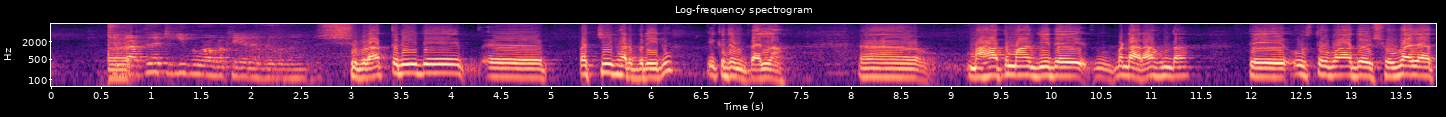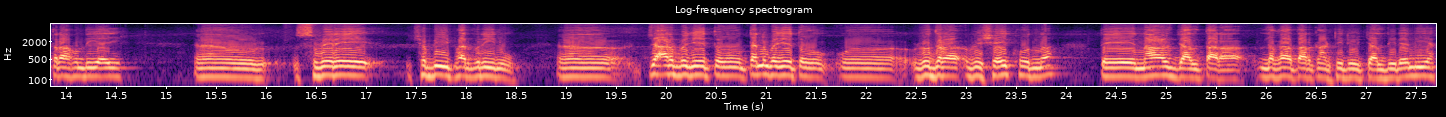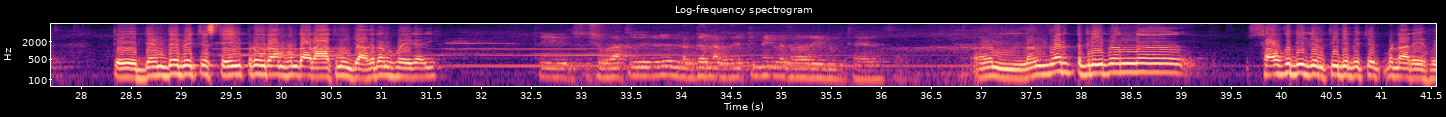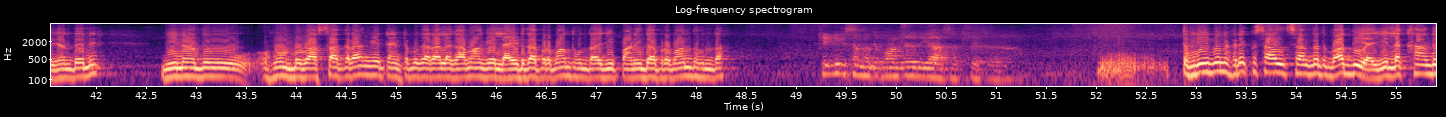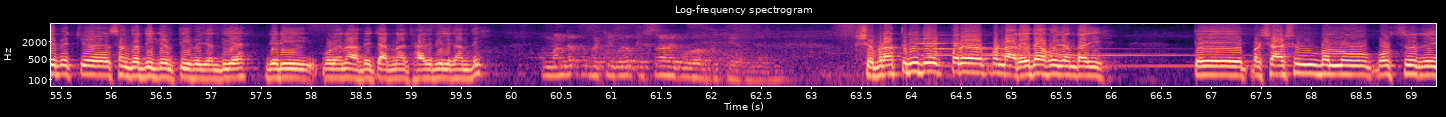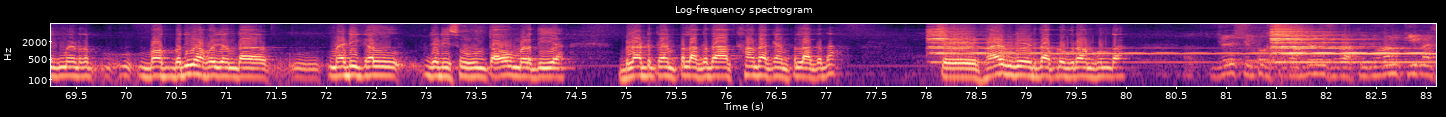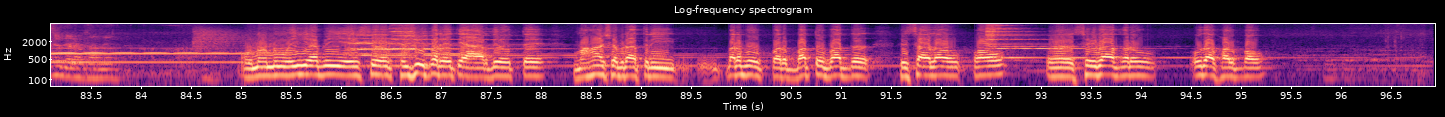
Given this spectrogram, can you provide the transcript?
ਸ਼ਿਵਰਾਤਰੀ ਦਾ ਕੀ ਕੀ ਪ੍ਰੋਗਰਾਮ ਰੱਖੇ ਗਏ ਨੇ ਆਪਣੇ ਵੱਲੋਂ ਜੀ? ਸ਼ਿਵਰਾਤਰੀ ਦੇ ਅਹ, 25 ਫਰਵਰੀ ਨੂੰ ਇੱਕ ਦਿਨ ਪਹਿਲਾਂ ਮਹਾਤਮਾ ਜੀ ਦੇ ਭੰਡਾਰਾ ਹੁੰਦਾ ਤੇ ਉਸ ਤੋਂ ਬਾਅਦ ਸ਼ੋਭਾ ਯਾਤਰਾ ਹੁੰਦੀ ਹੈ ਜੀ। ਸਵੇਰੇ 26 ਫਰਵਰੀ ਨੂੰ 4 ਵਜੇ ਤੋਂ 3 ਵਜੇ ਤੋਂ ਰੁਦਰ ਅਭਿਸ਼ੇਕ ਹੁੰਦਾ ਤੇ ਨਾਲ ਜਲ ਧਾਰਾ ਲਗਾਤਾਰ ਕੰਟੀਨਿਊ ਚੱਲਦੀ ਰਹਿੰਦੀ ਹੈ ਤੇ ਦਿਨ ਦੇ ਵਿੱਚ ਸਟੇਜ ਪ੍ਰੋਗਰਾਮ ਹੁੰਦਾ ਰਾਤ ਨੂੰ ਜਾਗਰਣ ਹੋਏਗਾ ਜੀ। ਤੇ ਸ਼ਿਵਰਾਤਰੀ ਦੇ ਜਿਹੜੇ ਲੰਗਰ ਲੱਗਦੇ ਕਿੰਨੇ ਕੁ ਲੰਗਰਾਂ ਦਾ ਅਰੇਂਜਮੈਂਟ ਕੀਤਾ ਜਾਂਦਾ ਲੰਗਰ ਤਕਰੀਬਨ 100 ਕੁ ਦੀ ਗਿਣਤੀ ਦੇ ਵਿੱਚ ਭੰਡਾਰੇ ਹੋ ਜਾਂਦੇ ਨੇ। ਜਿਨ੍ਹਾਂ ਨੂੰ ਹੁਣ ਵਿਵਸਥਾ ਕਰਾਂਗੇ ਟੈਂਟ ਵਗੈਰਾ ਲਗਾਵਾਂਗੇ ਲਾਈਟ ਦਾ ਪ੍ਰਬੰਧ ਹੁੰਦਾ ਜੀ ਪਾਣੀ ਦਾ ਪ੍ਰਬੰਧ ਹੁੰਦਾ। ਕਿੰਨੀ ਸਮੇਂ ਤੋਂ ਪਹੁੰਚਣ ਦੀ ਆਸ ਰੱਖੀ ਹੈ ਤਕਰੀਬਨ ਹਰ ਇੱਕ ਸਾਲ ਸੰਗਤ ਵੱਧਦੀ ਹੈ ਜੀ ਲੱਖਾਂ ਦੇ ਵਿੱਚ ਸੰਗਤ ਦੀ ਗਿਣਤੀ ਹੋ ਜਾਂਦੀ ਹੈ ਜਿਹੜੀ ਭੋਲੇਨਾਥ ਦੇ ਚਰਨਾਂ 'ਚ ਹਾਜ਼ਰੀ ਲਗਾਉਂਦੀ। ਮੰਦਿਰ ਕਮੇਟੀ ਵੱਲੋਂ ਕਿਸ ਤਰ੍ਹਾਂ ਦੇ ਪ੍ਰੋਗਰਾਮ ਕੀਤੇ ਜਾਂਦੇ ਨੇ ਸ਼ਿਵਰਾਤਰੀ ਦੇ ਉੱਪਰ ਭੰਡਾਰੇ ਦਾ ਹੋ ਜਾਂਦਾ ਜੀ। ਤੇ ਪ੍ਰਸ਼ਾਸਨ ਵੱਲੋਂ ਪੁਲਿਸ ਅਰੇਂਜਮੈਂਟ ਬਹੁਤ ਵਧੀਆ ਹੋ ਜਾਂਦਾ। ਮੈਡੀਕਲ ਜਿਹੜੀ ਸਹੂਲਤ ਆ ਉਹ ਮਿਲਦੀ ਆ। ਬਲੱਡ ਕੈਂਪ ਲੱਗਦਾ ਅੱਖਾਂ ਦਾ ਕੈਂਪ ਲੱਗਦਾ ਤੇ ਫਾਇਰ ਬ੍ਰਿਗੇਡ ਦਾ ਪ੍ਰੋਗਰਾਮ ਹੁੰਦਾ। ਜਿਹੜੇ ਭਗਤ ਪਹੁੰਚੇ ਨੇ ਸ਼ਿਵਰਾਤਰੀ ਦੇ ਉਹਨਾਂ ਨੂੰ ਕੀ ਮੈਸੇਜ ਦੇਣਾ ਚਾਹੁੰਦੇ ਉਹਨਾਂ ਨੂੰ ਇਹੀ ਆ ਵੀ ਇਸ ਖੁਸ਼ੀ ਭਰੇ ਤਿਉਹਾਰ ਦੇ ਉੱਤੇ ਮਹਾ ਸ਼ਿਵਰਾਤਰੀ ਪਰਬ ਉੱਪਰ ਵੱਧ ਤੋਂ ਵੱਧ ਹਿੱਸਾ ਲਓ ਪਾਓ ਸੇਵਾ ਕਰੋ ਉਹਦਾ ਫਲ ਪਾਓ।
